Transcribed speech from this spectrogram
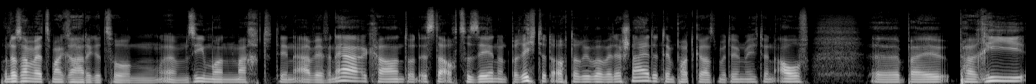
Und das haben wir jetzt mal gerade gezogen. Ähm, Simon macht den AWFNR-Account und ist da auch zu sehen und berichtet auch darüber, weil der schneidet den Podcast, mit dem ich dann auf. Äh, bei Paris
